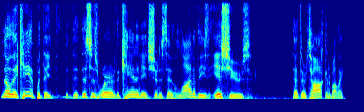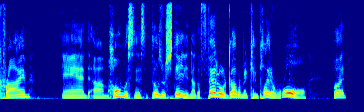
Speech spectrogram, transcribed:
No, they can't. But they. But th- this is where the candidates should have said a lot of these issues that they're talking about, like crime and um, homelessness. Those are stated. Now, the federal government can play a role, but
